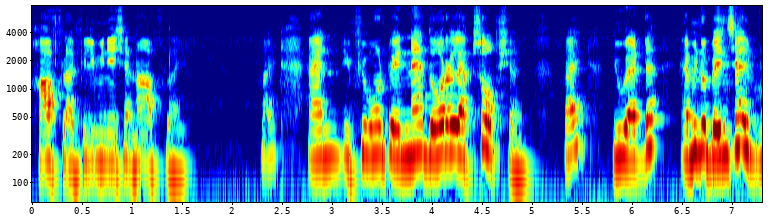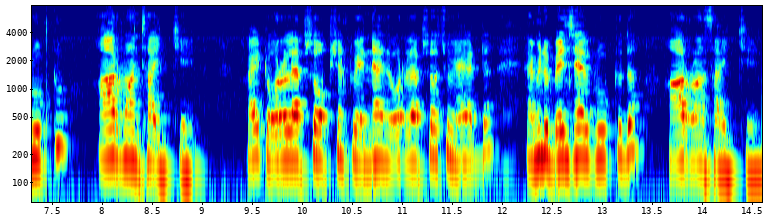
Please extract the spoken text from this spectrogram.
half-life, elimination half-life right? And if you want to enhance the oral absorption, right, you add the aminobenzyl group to R1 side chain, right? Oral absorption to enhance oral absorption, you add the aminobenzyl group to the R1 side chain.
